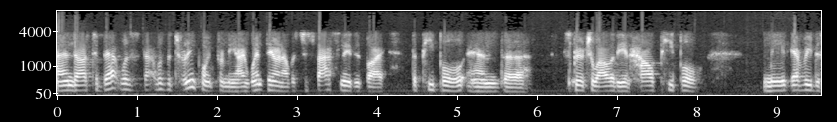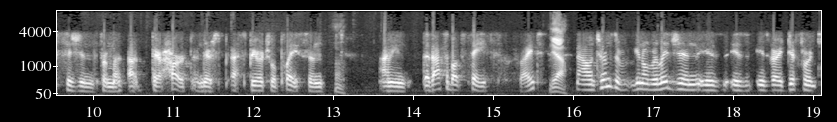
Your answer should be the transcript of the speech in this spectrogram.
And uh, Tibet was that was the turning point for me. I went there and I was just fascinated by the people and uh, spirituality and how people made every decision from a, a, their heart and their a spiritual place. And I mean, that's about faith, right? Yeah. Now, in terms of you know, religion is is is very different,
